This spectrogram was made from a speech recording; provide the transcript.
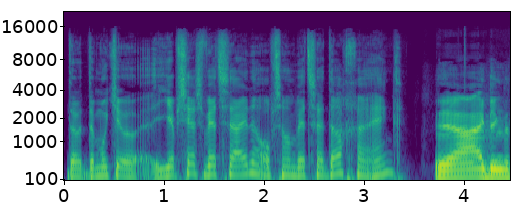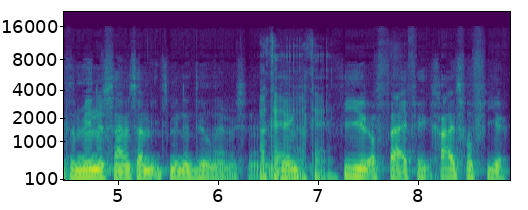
Dan, moet je, je hebt zes wedstrijden op zo'n wedstrijddag, eh, Henk? Ja, ik denk dat het minder zijn. We zijn iets minder deelnemers. Oké, ik denk oké. vier of vijf. Ik ga uit van vier.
